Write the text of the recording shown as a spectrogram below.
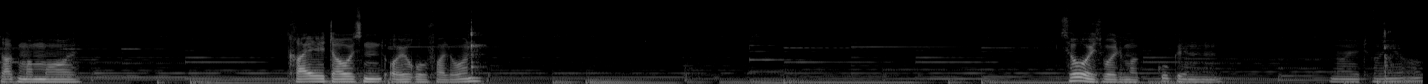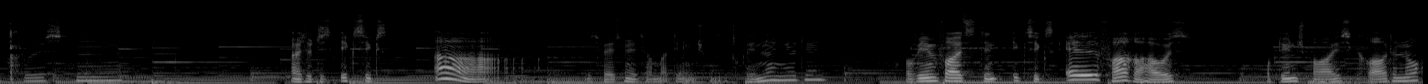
sagen wir mal, 3.000 Euro verloren. So, ich wollte mal gucken. Neue Teuer aufrüsten. Also das XX. Ah. Ich weiß nicht, haben wir den schon drinnen hier den? Auf jeden Fall den XXL Fahrerhaus. Auf den spare ich gerade noch.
